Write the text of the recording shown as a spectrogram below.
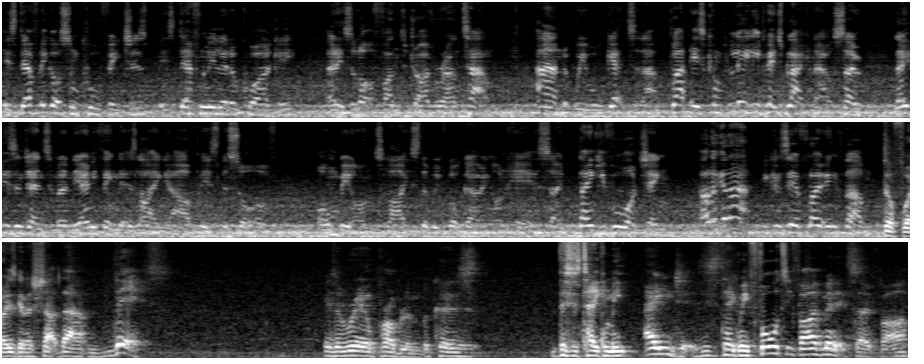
It's definitely got some cool features. It's definitely a little quirky, and it's a lot of fun to drive around town. And we will get to that. But it's completely pitch black now. So, ladies and gentlemen, the only thing that is lighting it up is the sort of ambiance lights that we've got going on here. So, thank you for watching. Oh, look at that! You can see a floating thumb. Software is going to shut down. This is a real problem because this has taken me ages. This has taken me 45 minutes so far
